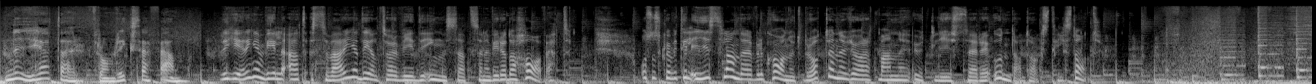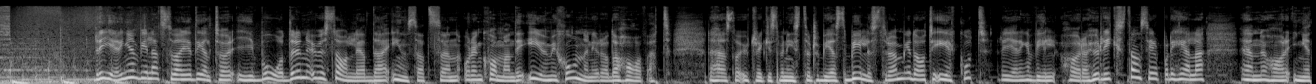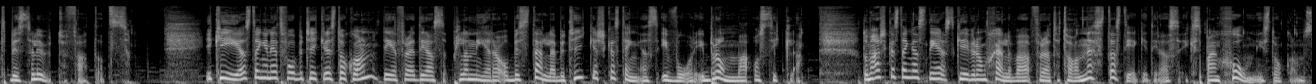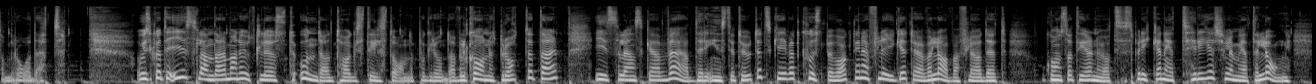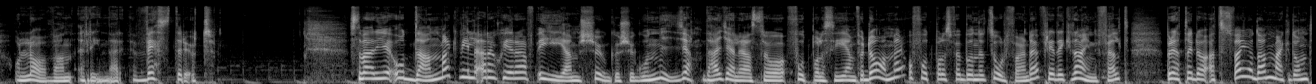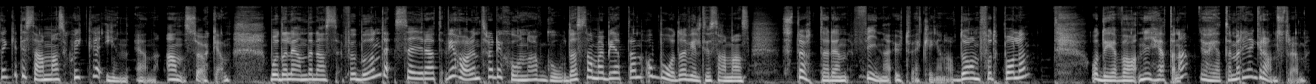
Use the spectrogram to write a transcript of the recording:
Nyheter från riks FM. Regeringen vill att Sverige deltar vid insatserna vid Röda havet. Och så ska vi till Island där vulkanutbrotten nu gör att man utlyser undantagstillstånd. Regeringen vill att Sverige deltar i både den USA-ledda insatsen och den kommande EU-missionen i Röda havet. Det här sa utrikesminister Tobias Billström idag till Ekot. Regeringen vill höra hur riksdagen ser på det hela. Ännu har inget beslut fattats. Ikea stänger ner två butiker i Stockholm. Det är för att deras planera och beställa-butiker ska stängas i vår i Bromma och Sickla. De här ska stängas ner, skriver de själva, för att ta nästa steg i deras expansion i Stockholmsområdet. Och vi ska till Island där man utlöst undantagstillstånd på grund av vulkanutbrottet där. Isländska väderinstitutet skriver att kustbevakningen har flugit över lavaflödet och konstaterar nu att sprickan är tre kilometer lång och lavan rinner västerut. Sverige och Danmark vill arrangera EM 2029. Det här gäller alltså fotbolls-EM för damer och Fotbollsförbundets ordförande Fredrik Reinfeldt berättar idag att Sverige och Danmark de tänker tillsammans skicka in en ansökan. Båda ländernas förbund säger att vi har en tradition av goda samarbeten och båda vill tillsammans stötta den fina utvecklingen av damfotbollen. Och Det var nyheterna. Jag heter Maria Granström.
